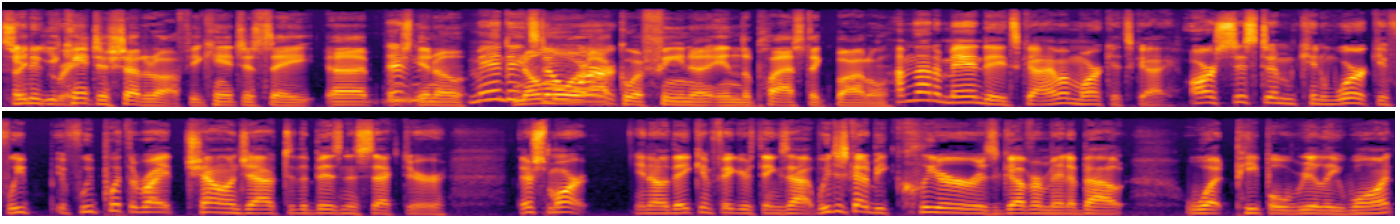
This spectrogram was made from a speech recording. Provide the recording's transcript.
So integrate. you can't just shut it off. You can't just say, uh, There's you know, mandates no more work. Aquafina in the plastic bottle. I'm not a mandates guy. I'm a markets guy. Our system can work if we if we put the right challenge out to the business sector. They're smart. You know, they can figure things out. We just got to be clearer as government about what people really want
